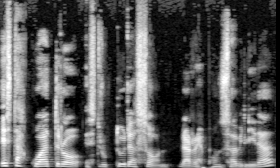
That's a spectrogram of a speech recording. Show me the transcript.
Estas cuatro estructuras son la responsabilidad,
